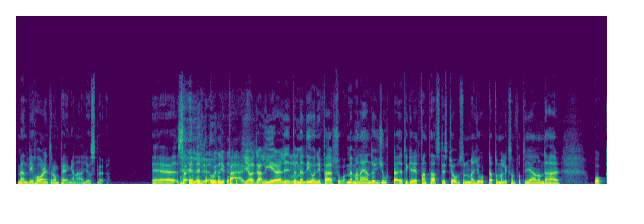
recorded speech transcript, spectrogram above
men vi har inte de pengarna just nu. Eh, så, eller ungefär, jag raljerar lite, mm. men det är ungefär så. Men man har ändå gjort det. Jag tycker det är ett fantastiskt jobb som de har gjort, att de har liksom fått igenom det här och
